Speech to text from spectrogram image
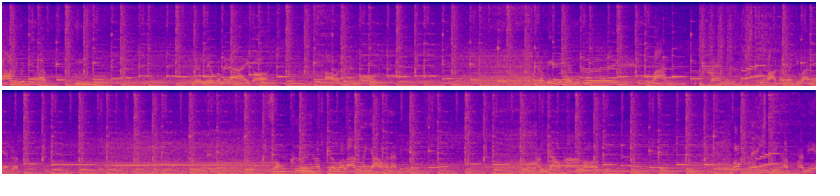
ยาวไปนิดนึงครับ เดินเร็วก็ไม่ได้ก็เข้าจะเป็นโมงปกติที่ผมเคยหวานแปลงนึงเพิ่งหวานไปไม่กี่วันเนี่ยก็สองคืนครับ แต่ว่าลากไม่ยาวขนาดนี้พันเก้าห้าก็งอกแรงจริงครับพันนี้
